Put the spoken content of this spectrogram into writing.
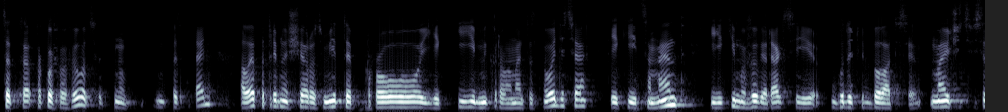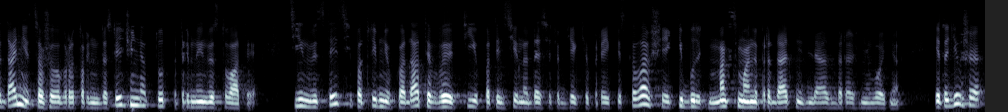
це також важливо, це ну, без питань, але потрібно ще розуміти, про які мікроелементи знаходяться, який цемент і які можливі реакції будуть відбуватися. Маючи ці всі дані, це вже лабораторні дослідження, тут потрібно інвестувати. Ці інвестиції потрібно вкладати в ті потенційно 10 об'єктів, про які сказав, що які будуть максимально придатні для збереження водню. І тоді вже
